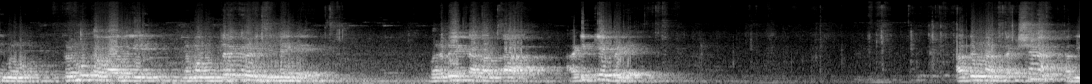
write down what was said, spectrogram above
ಏನು ಪ್ರಮುಖವಾಗಿ ನಮ್ಮ ಉತ್ತರ ಕನ್ನಡ ಜಿಲ್ಲೆಗೆ ಬರಬೇಕಾದಂತ ಅಡಿಕೆ ಬೆಳೆ. ಅದನ್ನ ತಕ್ಷಣ ಅದು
